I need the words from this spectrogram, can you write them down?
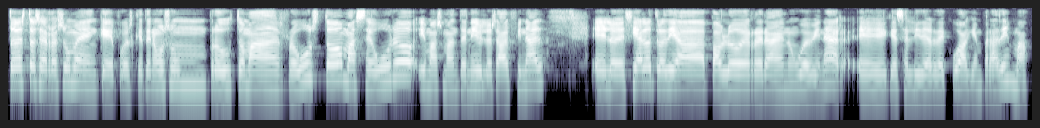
todo esto se resume en que, pues que tenemos un producto más robusto, más seguro y más mantenible. O sea, al final, eh, lo decía el otro día Pablo Herrera en un webinar, eh, que es el líder de QA aquí en Paradigma.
